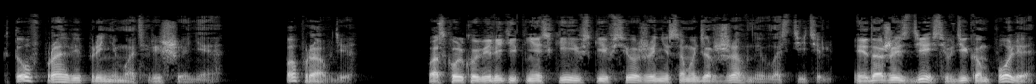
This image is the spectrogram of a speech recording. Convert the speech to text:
кто вправе принимать решения. По правде. Поскольку великий князь Киевский все же не самодержавный властитель, и даже здесь, в диком поле,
